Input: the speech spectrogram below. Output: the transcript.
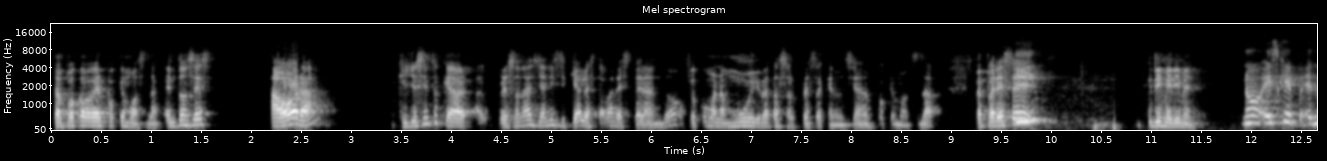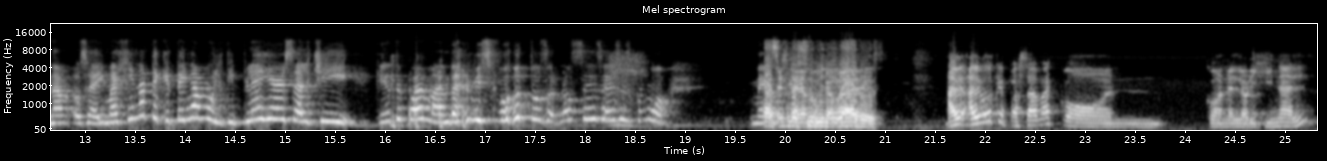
tampoco va a haber Pokémon Snap. Entonces, ahora que yo siento que personas ya ni siquiera lo estaban esperando, fue como una muy grata sorpresa que anunciaran Pokémon Snap. Me parece... Y, Dime, dime. No, es que, na- o sea, imagínate que tenga multiplayer, Salchi, que yo te pueda mandar mis fotos, o no sé, ¿sabes? Es como... me-. Al- algo que pasaba con, con el original,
